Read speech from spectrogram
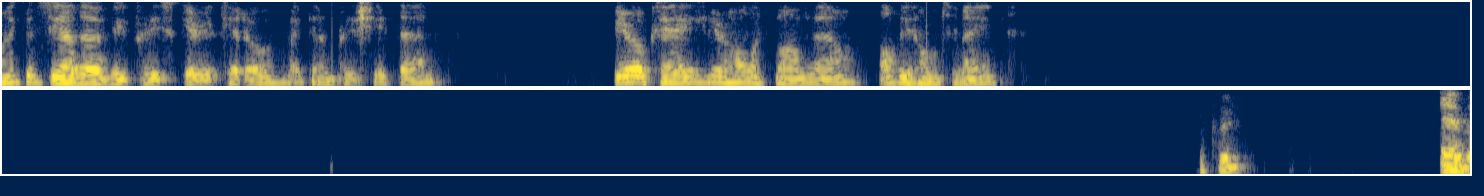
I can see how that would be pretty scary, kiddo. I can appreciate that. You're okay. You're home with mom now. I'll be home tonight. Okay. Ev,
